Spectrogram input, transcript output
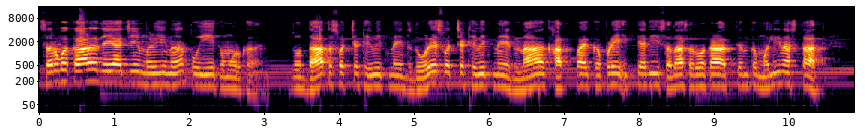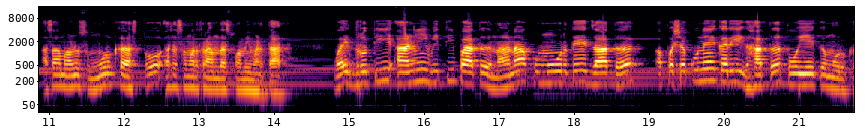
सर्व काळ जयाचे मळीन तो एक मूर्ख. जो दात स्वच्छ ठेवीत नाहीत डोळे स्वच्छ ठेवीत नाहीत नाक हातपाय कपडे इत्यादी सदा सर्व काळ अत्यंत मलिन असतात असा माणूस मूर्ख असतो असं समर्थ रामदास स्वामी म्हणतात. वैधृती आणि वितीपात नाना कुमूर्ते जात अपशकुने करी घात तो एक मूर्ख.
